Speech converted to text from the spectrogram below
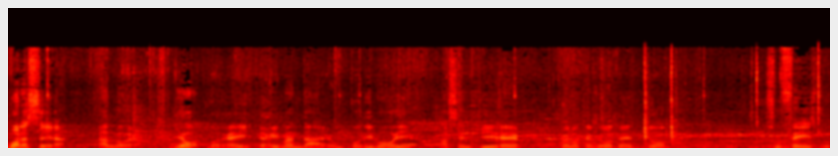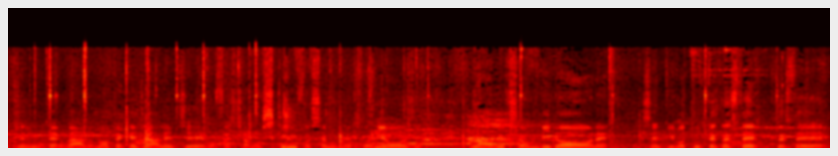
Buonasera, allora io vorrei rimandare un po' di voi a sentire quello che avevo detto su Facebook nell'intervallo, no? perché già leggevo facciamo schifo, siamo vergognosi, Vlaovic è un bidone, sentivo tutte queste, queste,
